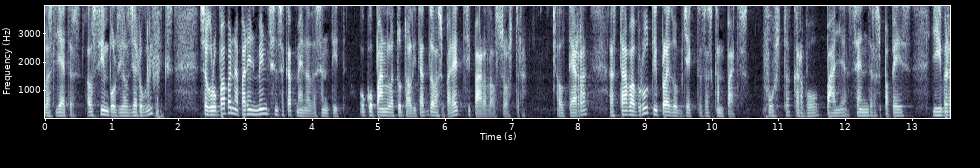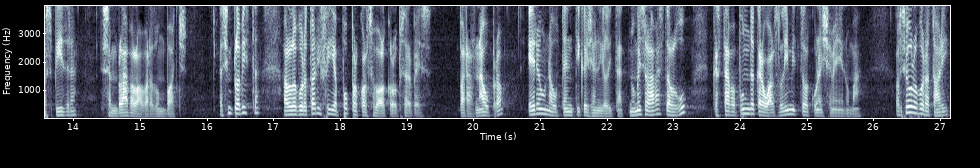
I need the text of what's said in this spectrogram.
les lletres, els símbols i els jeroglífics s'agrupaven aparentment sense cap mena de sentit, ocupant la totalitat de les parets i part del sostre. El terra estava brut i ple d'objectes escampats. Fusta, carbó, palla, cendres, papers, llibres, vidre... Semblava l'obra d'un boig. A simple vista, el laboratori feia por per qualsevol que l'observés. Per Arnau, però, era una autèntica genialitat, només a l'abast d'algú que estava a punt de creuar els límits del coneixement humà. El seu laboratori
